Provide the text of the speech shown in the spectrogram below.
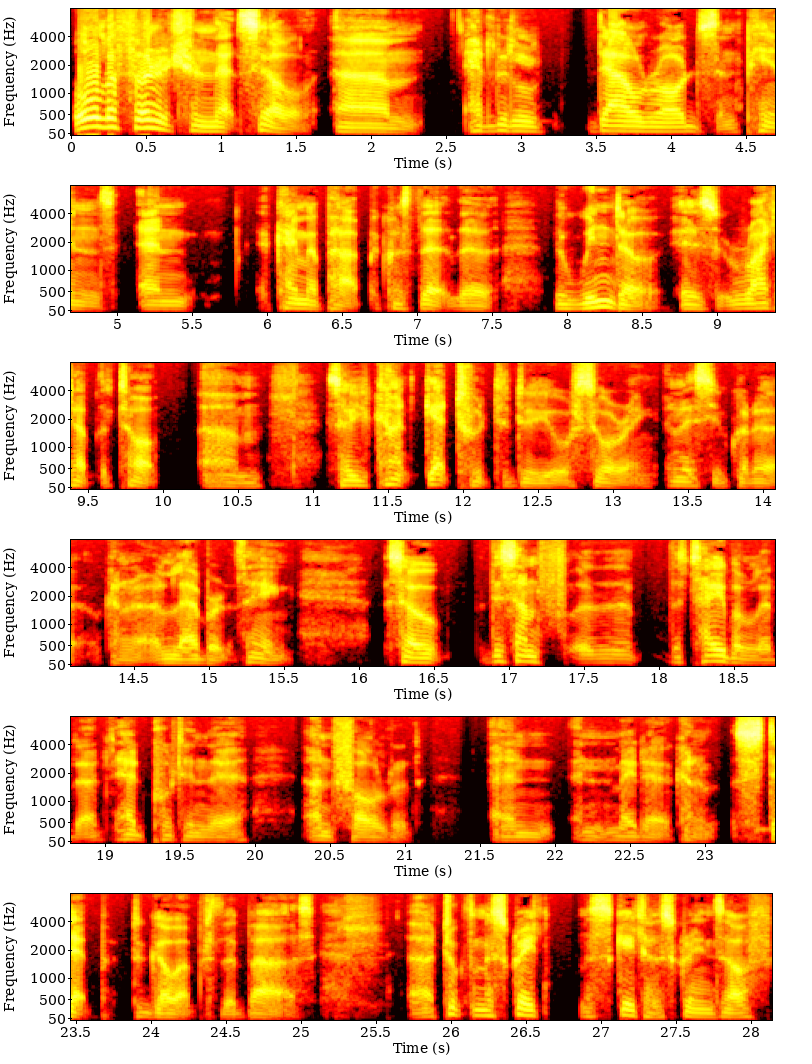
all the furniture in that cell um, had little dowel rods and pins and came apart because the, the, the window is right up the top. Um, so you can't get to it to do your sawing unless you've got a kind of elaborate thing so this unf- the, the table that I had put in there unfolded and and made a kind of step to go up to the bars. Uh, took the mosquito, mosquito screens off.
